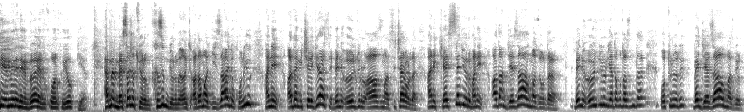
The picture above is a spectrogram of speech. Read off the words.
Yemin ederim böyle bir korku yok ya. Hemen mesaj atıyorum. Kızım diyorum adama izah edin konuyu. Hani adam içeri girerse beni öldürür ağzıma sıçar orada. Hani kesse diyorum hani adam ceza almaz orada. Beni öldürür yatak odasında oturuyordu ve ceza almaz diyorum.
